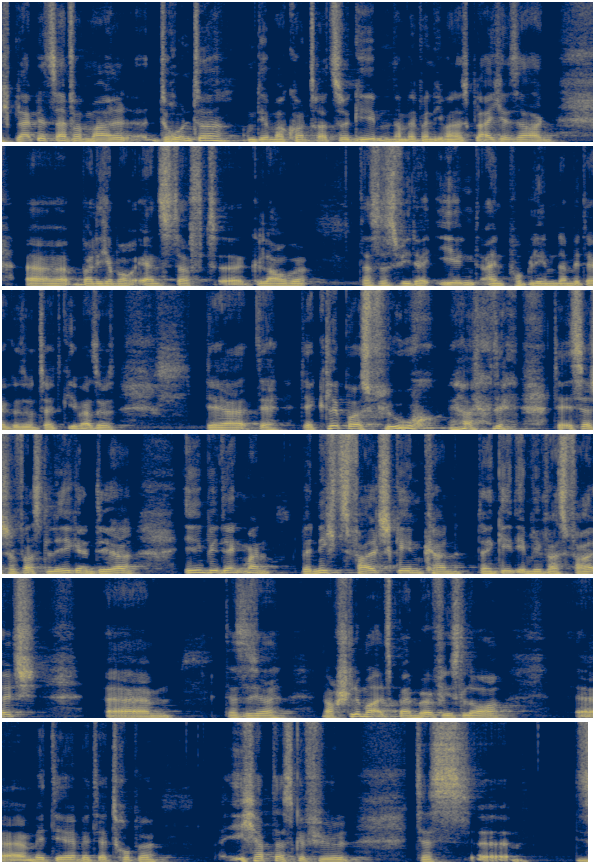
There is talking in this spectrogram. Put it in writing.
Ich bleibe jetzt einfach mal drunter, um dir mal Kontra zu geben, damit wir nicht mal das Gleiche sagen, äh, weil ich aber auch ernsthaft äh, glaube, dass es wieder irgendein Problem damit der Gesundheit gibt. Also der, der, der Clippers Fluch, ja, der, der ist ja schon fast legendär. Irgendwie denkt man, wenn nichts falsch gehen kann, dann geht irgendwie was falsch. Ähm, das ist ja noch schlimmer als bei Murphy's Law äh, mit, der, mit der Truppe. Ich habe das Gefühl, dass äh, die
